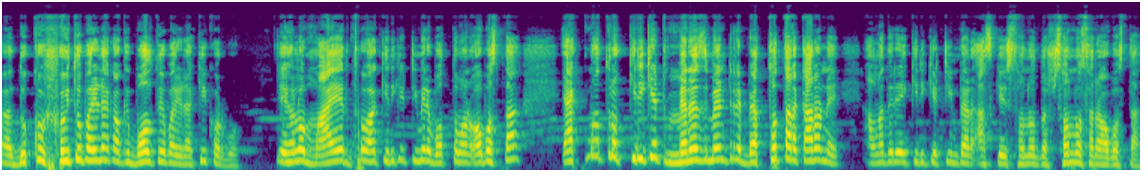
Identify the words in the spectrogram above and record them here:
দুঃখ সইতেও পারি না, কাউকে বলতেও পারি না। কি করব। এই হলো মায়ের ধোয়া ক্রিকেট টিমের বর্তমান অবস্থা। একমাত্র ক্রিকেট ম্যানেজমেন্টের ব্যর্থতার কারণে আমাদের এই ক্রিকেট টিমটার আজকে ছাড়া অবস্থা।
